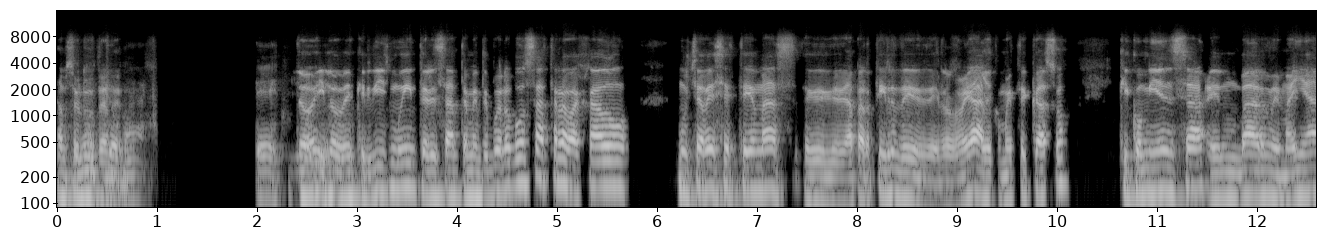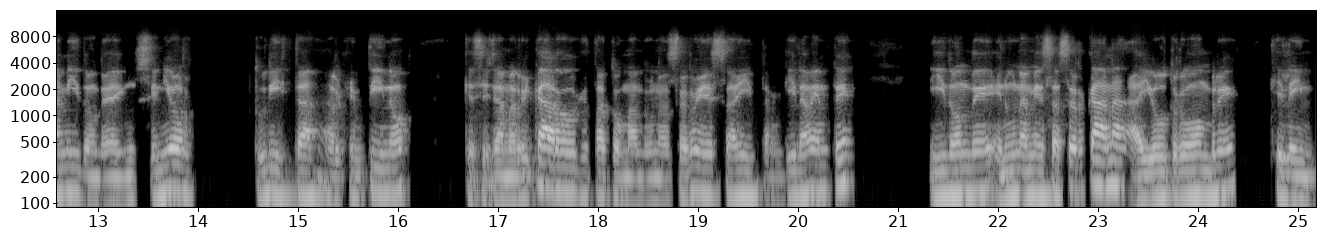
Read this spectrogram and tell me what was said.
Absolutamente. más. Este, Lo- y lo describís muy interesantemente. Bueno, vos has trabajado muchas veces temas eh, a partir de, de lo real, como este caso, que comienza en un bar de Miami donde hay un señor turista argentino que se llama Ricardo, que está tomando una cerveza ahí tranquilamente, y donde en una mesa cercana hay otro hombre que, le,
